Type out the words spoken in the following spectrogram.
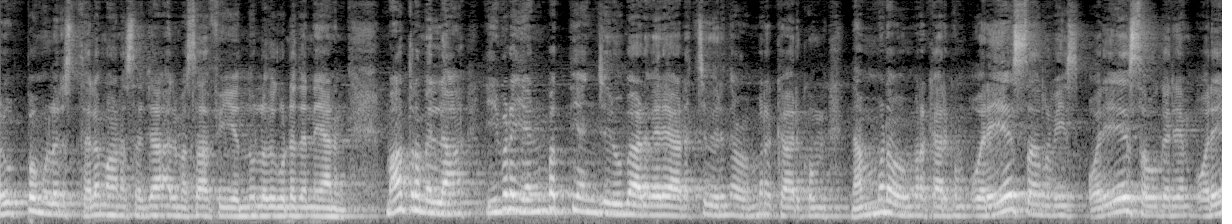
എളുപ്പമുള്ളൊരു സ്ഥലമാണ് സജ അൽ മസാഫി എന്നുള്ളത് കൊണ്ട് തന്നെയാണ്. മാത്രമല്ല ഇവിടെ എൺപത്തി അഞ്ച് രൂപ വരെ അടച്ചു വരുന്ന ഉമ്രക്കാർക്കും നമ്മുടെ ഉമ്രക്കാർക്കും ഒരേ സർവീസ് ഒരേ സൗകര്യം ഒരേ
